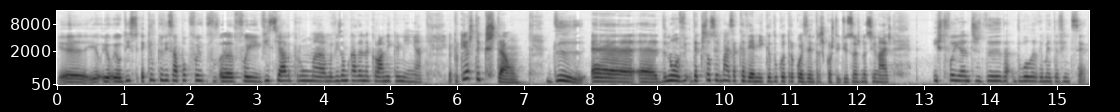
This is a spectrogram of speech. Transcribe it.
eu, eu, eu, disse, aquilo que eu disse há pouco foi, foi viciado por uma, uma visão um bocado anacrónica minha. É porque esta questão de, de não haver, da questão ser mais académica do que outra coisa entre as Constituições Nacionais, isto foi antes de, do alargamento a 27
